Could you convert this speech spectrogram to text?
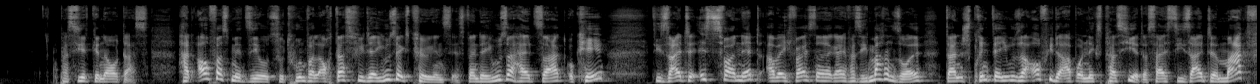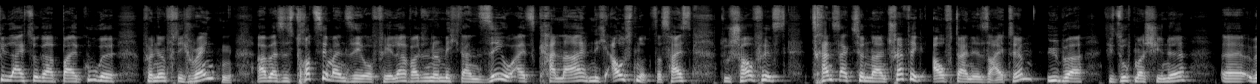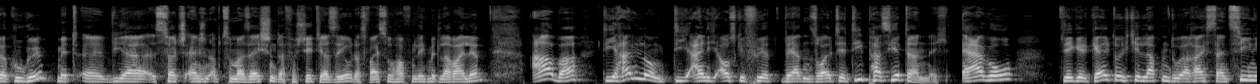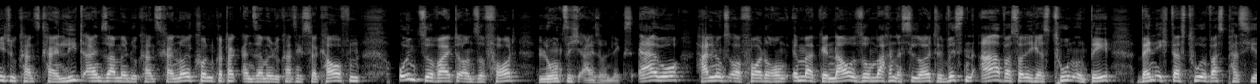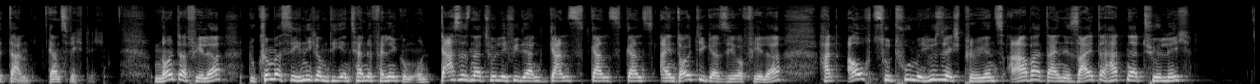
passiert genau das. Hat auch was mit SEO zu tun, weil auch das wieder User Experience ist. Wenn der User halt sagt, okay, die Seite ist zwar nett, aber ich weiß noch gar nicht, was ich machen soll, dann springt der User auch wieder ab und nichts passiert. Das heißt, die Seite mag vielleicht sogar bei Google vernünftig ranken, aber es ist trotzdem ein SEO-Fehler, weil du nämlich dann SEO als Kanal nicht ausnutzt. Das heißt, du schaufelst transaktionalen Traffic auf deine Seite über die Suchmaschine, äh, über Google mit äh, via Search Engine Optimization. Da versteht ja SEO, das weißt du hoffentlich mittlerweile. Aber die Handlung, die eigentlich ausgeführt werden sollte, die passiert dann nicht. Ergo dir geht Geld durch die Lappen, du erreichst dein Ziel nicht, du kannst kein Lead einsammeln, du kannst keinen Neukundenkontakt einsammeln, du kannst nichts verkaufen und so weiter und so fort. Lohnt sich also nichts. Ergo, Handlungsaufforderung immer genau so machen, dass die Leute wissen, A, was soll ich jetzt tun und B, wenn ich das tue, was passiert dann? Ganz wichtig. Neunter Fehler, du kümmerst dich nicht um die interne Verlinkung und das ist natürlich wieder ein ganz, ganz, ganz eindeutiger SEO-Fehler. Hat auch zu tun mit User Experience, aber deine Seite hat natürlich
